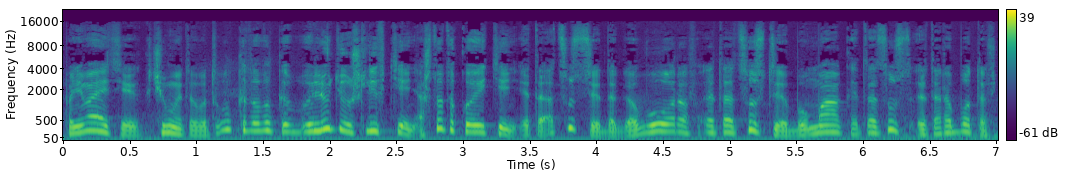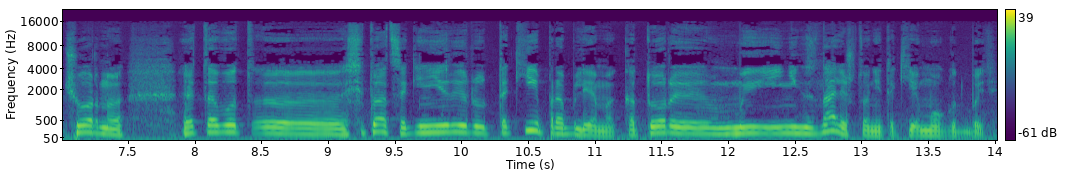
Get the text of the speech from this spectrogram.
Понимаете, к чему это? Вот, вот, люди ушли в тень. А что такое тень? Это отсутствие договоров, это отсутствие бумаг, это, отсутствие, это работа в черную. Это вот э, ситуация генерирует такие проблемы, которые мы и не знали, что они такие могут быть.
